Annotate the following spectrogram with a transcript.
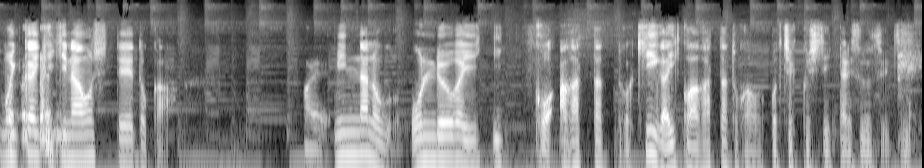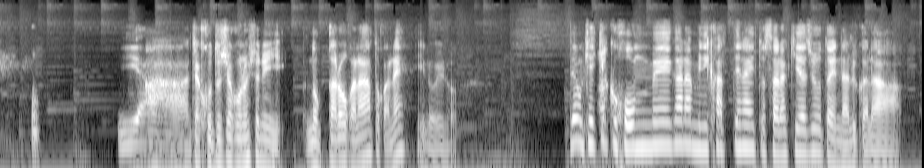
もう一回聞き直してとか、はい。みんなの音量がい一個上がったとか、キーが一個上がったとかをこうチェックしていったりするんですよ、いつも。いやああ、じゃあ今年はこの人に乗っかろうかなとかね、いろいろ。でも結局本命絡みに買ってないとサラキア状態になるから、うん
